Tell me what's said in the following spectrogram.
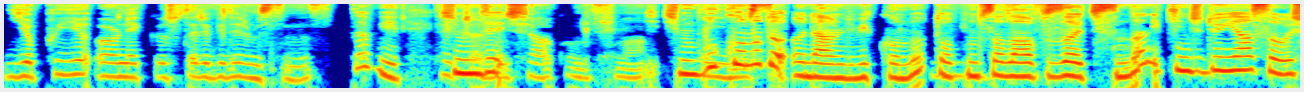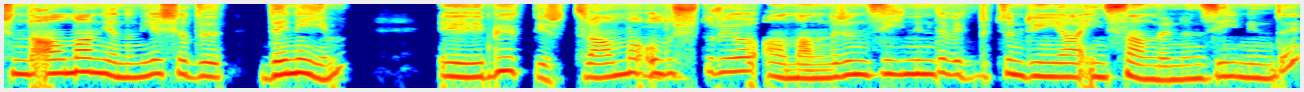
yapıyı örnek gösterebilir misiniz? Tabii. Tekrar şimdi inşa konusuna. Şimdi bu konu da önemli bir konu toplumsal hafıza açısından. İkinci Dünya Savaşı'nda Almanya'nın yaşadığı deneyim e, büyük bir travma oluşturuyor Almanların zihninde ve bütün dünya insanlarının zihninde.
